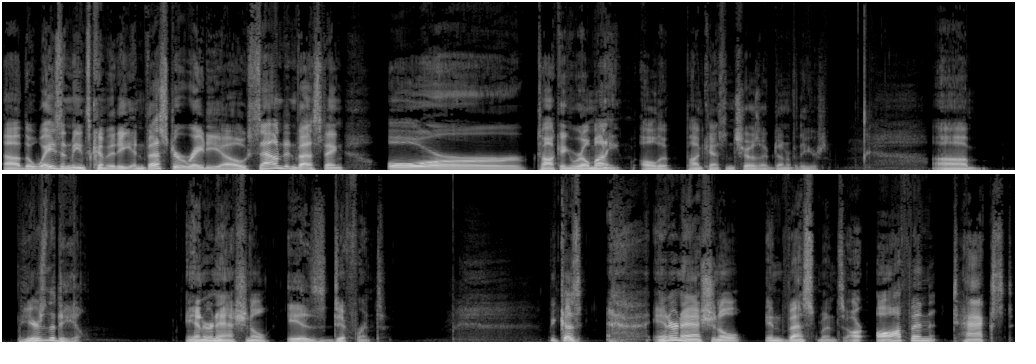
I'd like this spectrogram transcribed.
uh, the Ways and Means Committee, Investor Radio, Sound Investing, or Talking Real Money, all the podcasts and shows I've done over the years. Um, here's the deal international is different. Because international investments are often taxed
